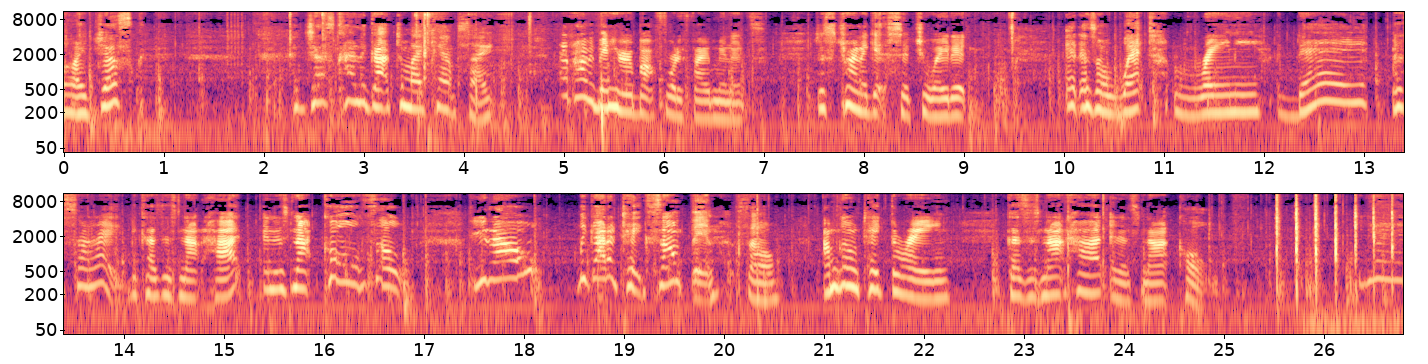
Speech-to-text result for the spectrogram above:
Well, I just, I just kind of got to my campsite. I've probably been here about 45 minutes, just trying to get situated. It is a wet, rainy day. It's all right because it's not hot and it's not cold. So, you know, we got to take something. So, I'm going to take the rain because it's not hot and it's not cold. Yay!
